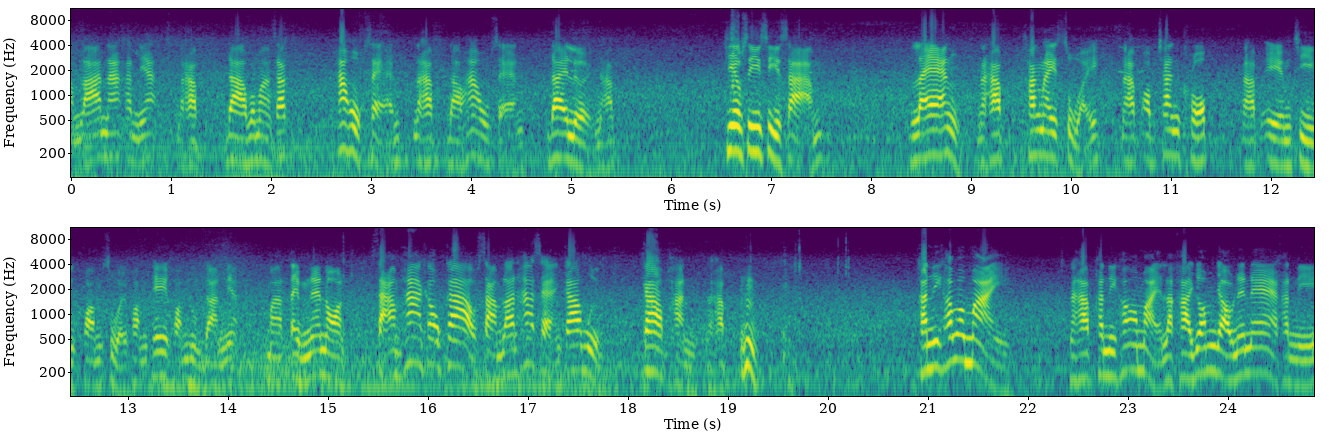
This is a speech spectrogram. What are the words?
3 ล้านนะคันนี้นะครับดาวประมาณสัก 5-6แสนนะครับดาว 5-6แสนได้เลยนะครับ GLC 43 แรงนะครับข้างในสวยนะครับออปชั่นครบนะครับ AMG ความสวยความเท่ความดุดันเนี่ยมาเต็มแน่นอน 3599 3ล้าน5แสน99,000นะครับคันนี้เข้ามาใหม่นะครับคันนี้เข้ามาใหม่ราคาย่อมเยาแน่ๆคันนี้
